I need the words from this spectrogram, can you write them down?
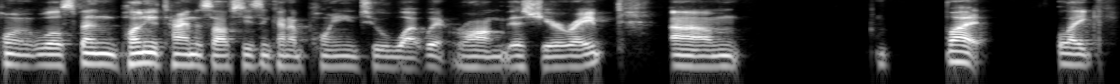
point, we'll spend plenty of time this offseason kind of pointing to what went wrong this year, right? Um, but like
